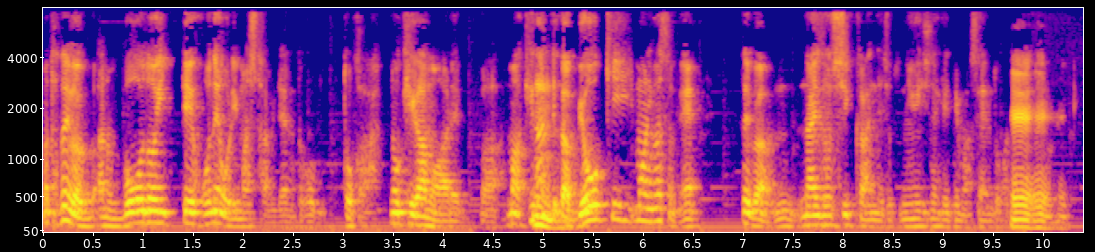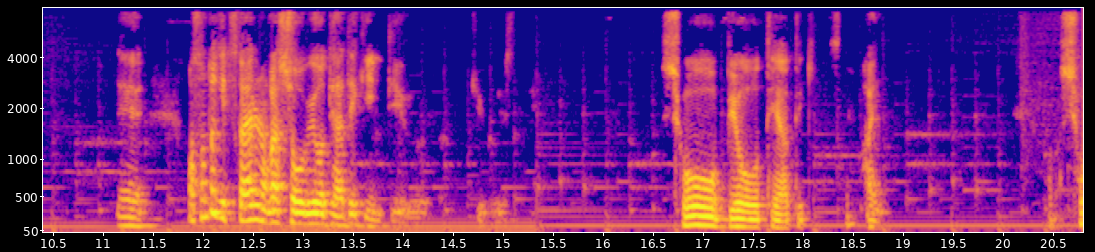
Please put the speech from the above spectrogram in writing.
まあ、例えば、あの、ボード行って骨折りましたみたいなところとかの怪我もあれば、まあ、怪我っていうか病気もありますよね。例えば、内臓疾患でちょっと入院しなきゃいけませんとか、ええええで、まあ、その時使えるのが傷病手当金っていう給付ですね。傷病手当金ですね。はい。傷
